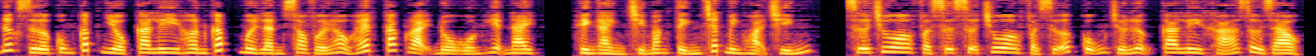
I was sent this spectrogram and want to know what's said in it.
Nước dừa cung cấp nhiều kali hơn gấp 10 lần so với hầu hết các loại đồ uống hiện nay. Hình ảnh chỉ mang tính chất minh họa chính. Sữa chua và sữa sữa chua và sữa cũng chứa lượng kali khá dồi dào.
